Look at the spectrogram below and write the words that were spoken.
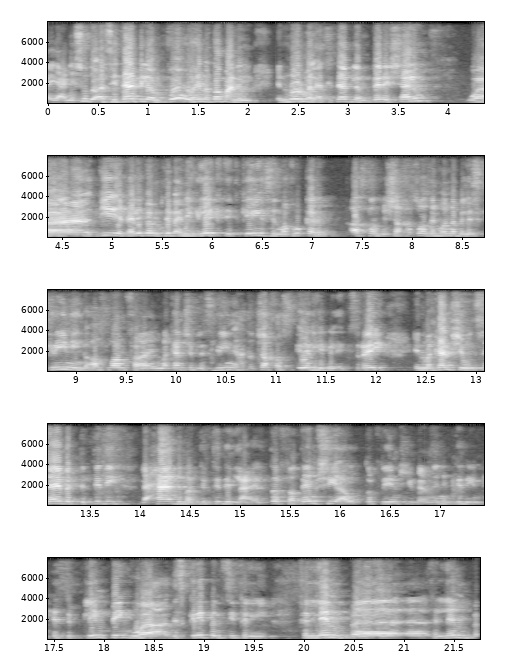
يعني pseudo acetabulum فوق. وهنا طبعا ال- normal acetabulum very shallow ودي غالبا بتبقى neglected case المفروض كانت أصلا بيشخصوها زي ما قلنا بالـ screening أصلا فإن ما كانش بالـ screening هتتشخص early بالـ X-ray إن ما كانش وتثابت تبتدي لحد ما بتبتدي الطفله تمشي أو الطفل يمشي بعدين يبتدي يحس بـ limping و discrepancy في في الـ limb آه، في الـ limb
